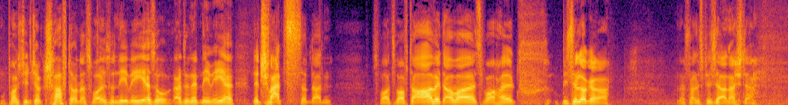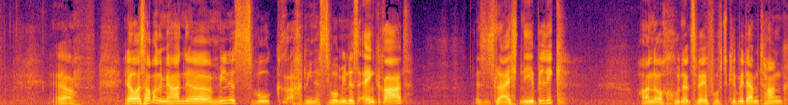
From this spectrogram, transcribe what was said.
ein paar Stunden geschafft, aber das war ja so nebenher so, also nicht nebenher, nicht schwarz, sondern es war zwar auf der Arbeit, aber es war halt ein bisschen lockerer. Das ist alles ein bisschen anders da. Ja. Ja, was haben wir denn? Wir hatten äh, minus 2 Grad, minus 2, minus 1 Grad. Es ist leicht nebelig, haben noch 152 Kilometer am Tank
